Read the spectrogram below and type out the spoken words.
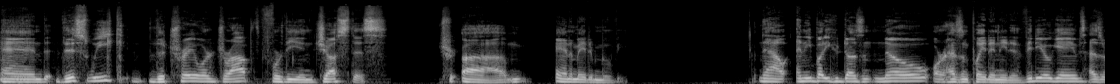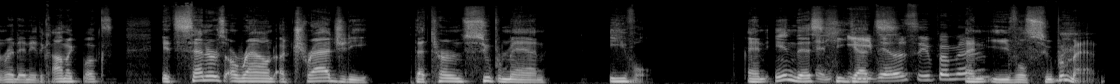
And this week, the trailer dropped for the Injustice tr- um animated movie. Now, anybody who doesn't know or hasn't played any of the video games, hasn't read any of the comic books, it centers around a tragedy that turns Superman evil. And in this, An he gets evil Superman. an evil Superman.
